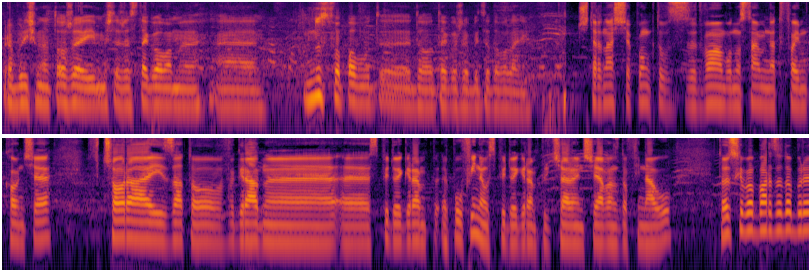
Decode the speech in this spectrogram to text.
robiliśmy na torze i myślę, że z tego mamy e, mnóstwo powód e, do tego, żeby być zadowoleni. 14 punktów z dwoma bonusami na Twoim koncie. Wczoraj za to wygrane e, Speedway Grand, półfinał Speedway Grand Prix Challenge i awans do finału. To jest chyba bardzo dobry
